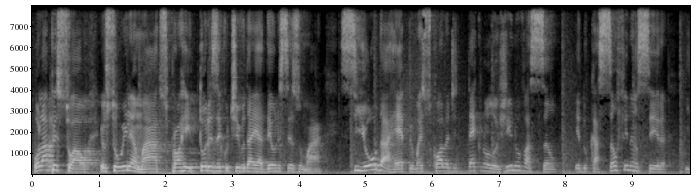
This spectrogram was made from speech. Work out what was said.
Olá pessoal, eu sou William Matos, pró-reitor executivo da EAD Unicesumar, CEO da REP, uma escola de tecnologia e inovação, educação financeira e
